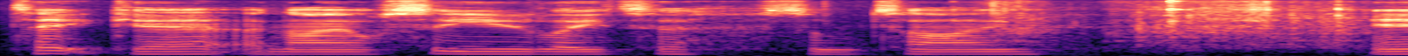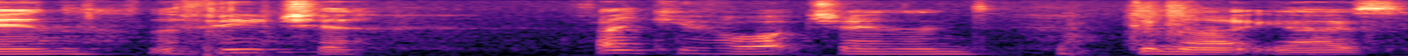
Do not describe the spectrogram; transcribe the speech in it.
take care and I'll see you later sometime in the future. Thank you for watching and good night guys.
